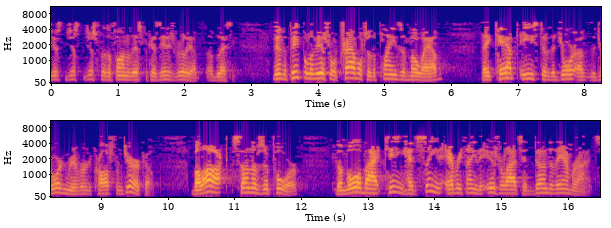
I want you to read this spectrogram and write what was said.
just, just, just for the fun of this, because it is really a, a blessing. Then the people of Israel traveled to the plains of Moab. They camped east of the, Jordan River and across from Jericho. Balak, son of Zippor, the Moabite king, had seen everything the Israelites had done to the Amorites.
